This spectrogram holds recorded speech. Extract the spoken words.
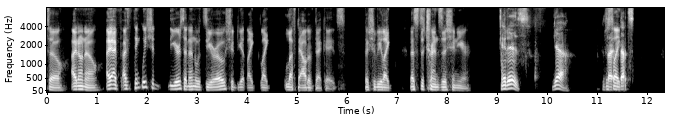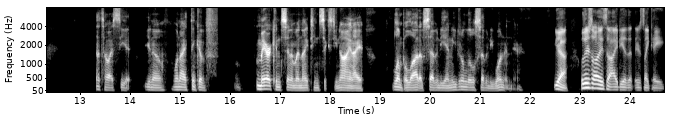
So I don't know. I, I I think we should the years that end with zero should get like like left out of decades. There should be like that's the transition year. It is. Yeah. Just I- like- that's that's how i see it you know when i think of american cinema 1969 i lump a lot of 70 and even a little 71 in there Yeah. Well, there's always the idea that there's like a,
